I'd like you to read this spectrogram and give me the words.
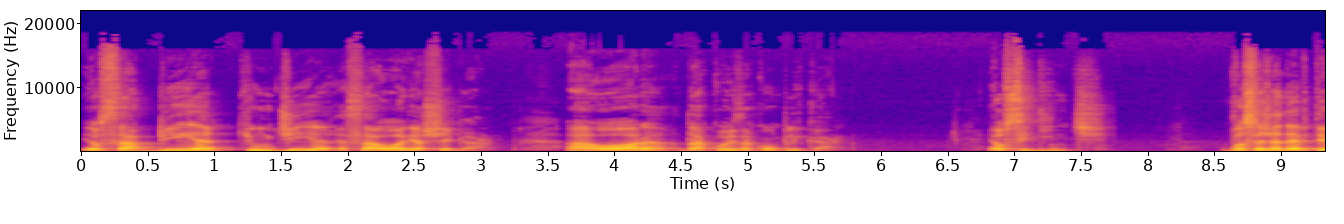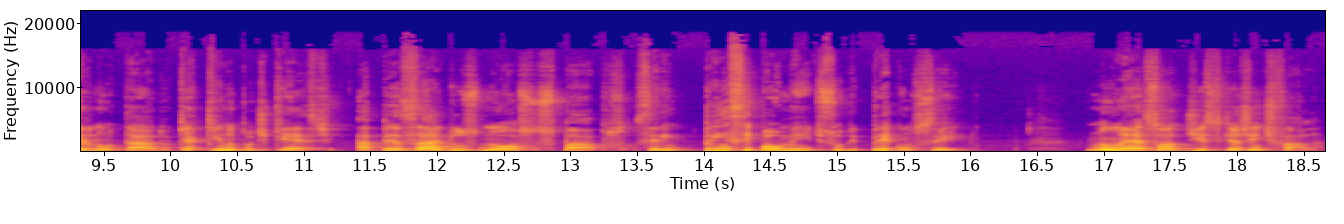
Eu sabia que um dia essa hora ia chegar, a hora da coisa complicar. É o seguinte: você já deve ter notado que aqui no podcast apesar dos nossos papos serem principalmente sobre preconceito, não é só disso que a gente fala.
